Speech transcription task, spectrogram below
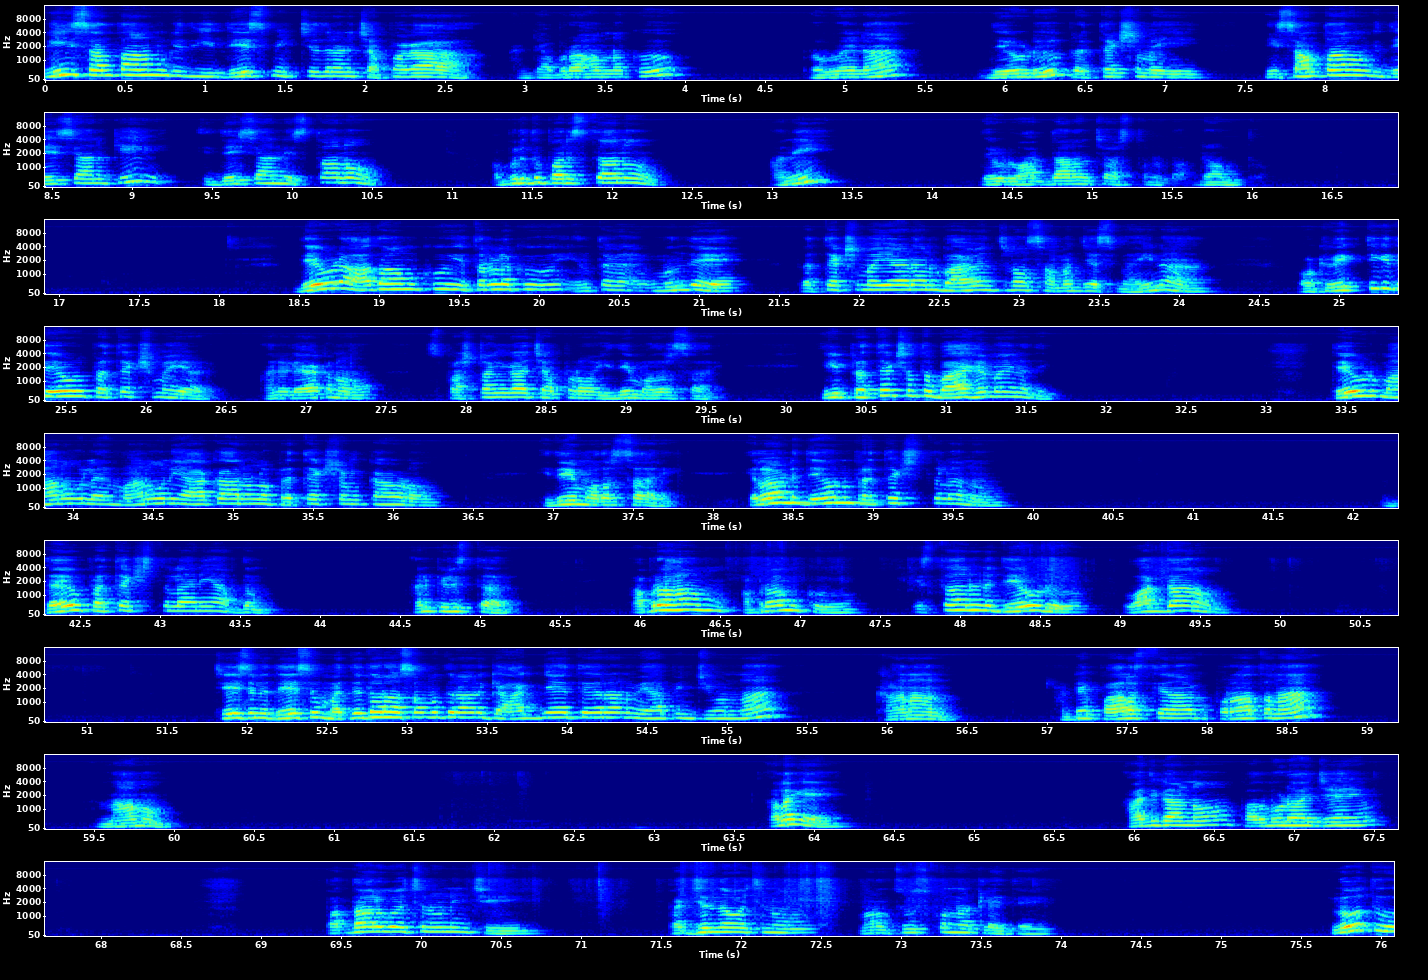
నీ సంతానంకి ఈ దేశం ఇచ్చేదని చెప్పగా అంటే అబ్రహాంనకు ప్రభువైన దేవుడు ప్రత్యక్షమయ్యి నీ సంతానం దేశానికి ఈ దేశాన్ని ఇస్తాను అభివృద్ధి పరుస్తాను అని దేవుడు వాగ్దానం చేస్తున్నాడు అబ్రామ్తో. దేవుడు ఆదాముకు ఇతరులకు ఇంత ముందే ప్రత్యక్షమయ్యాడని భావించడం సమంజసమే. అయినా ఒక వ్యక్తికి దేవుడు ప్రత్యక్షమయ్యాడు అని లేఖనం స్పష్టంగా చెప్పడం ఇదే మొదటిసారి. ఈ ప్రత్యక్షత బాహ్యమైనది. దేవుడు మానవుల మానవుని ఆకారంలో ప్రత్యక్షం కావడం ఇదే మొదటిసారి. ఇలాంటి దేవుని ప్రత్యక్షతలను దైవ ప్రత్యక్షతలని అర్థం అని పిలుస్తారు. అబ్రహాం అబ్రహాంకు ఇస్తానని దేవుడు వాగ్దానం చేసిన దేశం మధ్యధరా సముద్రానికి ఆగ్నేయ తీరాన్ని వ్యాపించి ఉన్న కానాను అంటే పాలస్తీనాకు పురాతన నామం. అలాగే ఆదికాండం పదమూడో అధ్యాయం పద్నాలుగో వచనం నుంచి పద్దెనిమిదవ వచనం మనం చూసుకున్నట్లయితే లోతు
